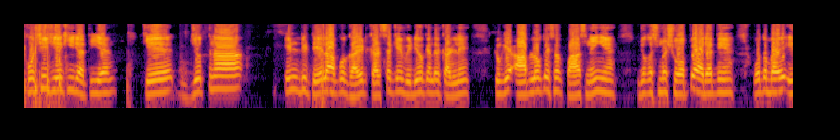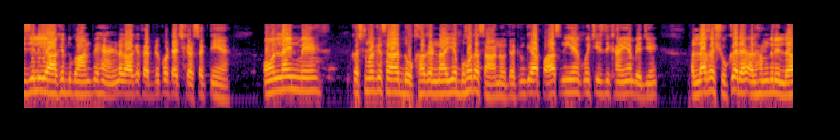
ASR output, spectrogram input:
कोशिश ये की जाती है कि जितना इन डिटेल आपको गाइड कर सकें वीडियो के अंदर कर लें, क्योंकि आप लोग तो इस वक्त पास नहीं है, जो कस्टमर शॉप पे आ जाते हैं, वो तो भाई इजीली आके दुकान पे हैंड लगा के फैब्रिक को टच कर सकती हैं। ऑनलाइन में कस्टमर के साथ धोखा करना, ये बहुत आसान होता है, क्योंकि आप पास नहीं है, कोई चीज़ दिखाएँ या भेजें। अल्लाह का शुक्र है, अल्हम्दुलिल्लाह,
